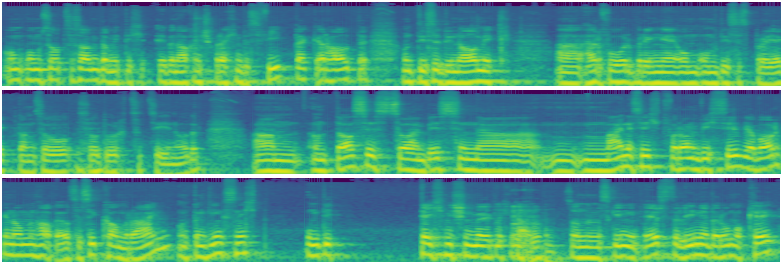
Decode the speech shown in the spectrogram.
um, um sozusagen, damit ich eben auch entsprechendes Feedback erhalte und diese Dynamik äh, hervorbringe, um, um dieses Projekt dann so, so mhm. durchzuziehen, oder? Ähm, und das ist so ein bisschen äh, meine Sicht, vor allem wie ich Silvia wahrgenommen habe. Also sie kam rein und dann ging es nicht um die technischen Möglichkeiten, mhm. sondern es ging in erster Linie darum, okay,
